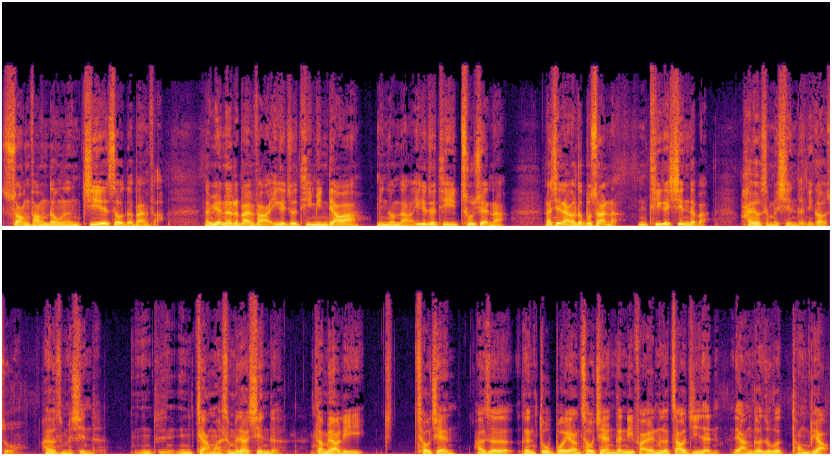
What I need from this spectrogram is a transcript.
双方都能接受的办法。那原来的办法，一个就是提民调啊，民众党；一个就提初选呐、啊。那这两个都不算了，你提个新的吧。还有什么新的？你告诉我，还有什么新的？你你讲嘛？什么叫新的？到庙里抽签，还是跟赌博一样抽签？跟立法院那个召集人两个如果同票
